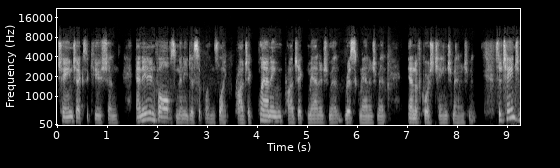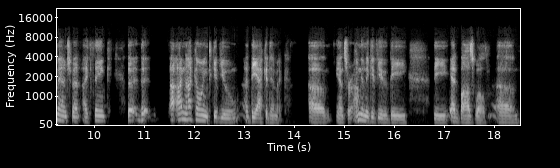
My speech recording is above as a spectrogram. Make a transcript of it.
change execution, and it involves many disciplines like project planning, project management, risk management, and of course, change management. So, change management, I think, the, the, I'm not going to give you the academic uh, answer. I'm going to give you the the Ed Boswell um,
